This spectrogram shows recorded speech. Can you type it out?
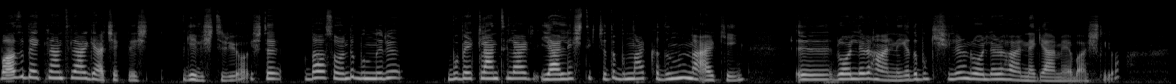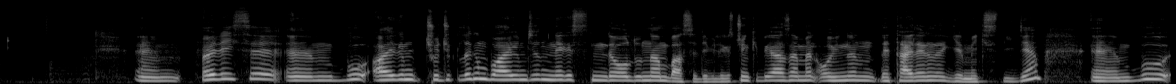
bazı beklentiler gerçekleş geliştiriyor. İşte daha sonra da bunları bu beklentiler yerleştikçe de bunlar kadının ve erkeğin e, rolleri haline ya da bu kişilerin rolleri haline gelmeye başlıyor. Öyleyse bu ayrım çocukların bu ayrımcılığın neresinde olduğundan bahsedebiliriz. Çünkü birazdan ben oyunun detaylarına da girmek isteyeceğim. Bu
